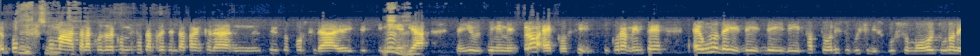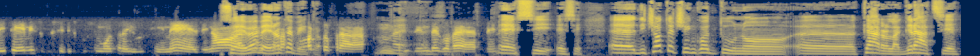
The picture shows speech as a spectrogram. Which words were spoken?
un po' più eh, certo. sfumata la cosa come è stata presentata anche da, nel senso forse dai stessi media negli ultimi mesi, però ecco sì, sicuramente è uno dei, dei, dei, dei, fattori su cui si è discusso molto, uno dei temi su cui si è discusso molto negli ultimi mesi, no? Sì, va bene, ho capito. fra mm, eh, aziende e governi. Eh sì, eh sì. Eh, 18.51, eh, Carola, grazie.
